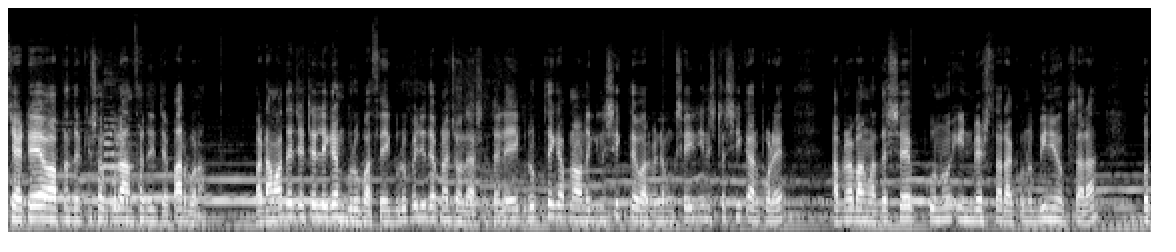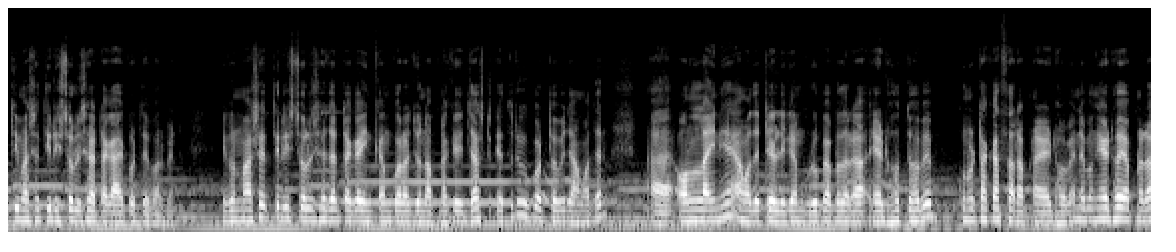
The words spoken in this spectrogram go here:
চ্যাটে আপনাদেরকে সবগুলো আনসার দিতে পারব না। বাট আমাদের যে টেলিগ্রাম গ্রুপ আছে, এই গ্রুপে যদি আপনারা চলে আসেন, তাহলে এই গ্রুপ থেকে আপনারা অনেক জিনিস শিখতে পারবেন এবং সেই জিনিসটা শেখার পরে আপনারা বাংলাদেশে কোনো ইনভেস্ট ছাড়া, কোনো বিনিয়োগ ছাড়া প্রতি মাসে তিরিশ, চল্লিশ হাজার টাকা আয় করতে পারবেন। এখন মাসে তিরিশ, চল্লিশ হাজার টাকা ইনকাম করার জন্য আপনাকে জাস্ট এতটুকু করতে হবে যে আমাদের অনলাইনে আমাদের টেলিগ্রাম গ্রুপে আপনারা অ্যাড হতে হবে। কোনো টাকা ছাড়া আপনারা অ্যাড হবেন এবং অ্যাড হয়ে আপনারা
